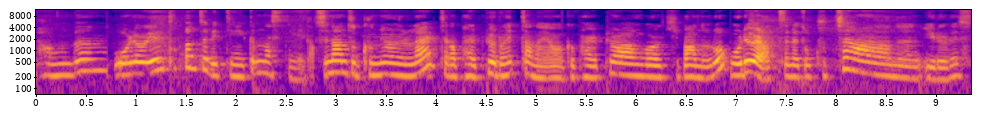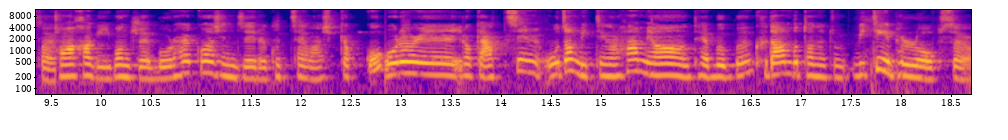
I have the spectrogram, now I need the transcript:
방금 월요일 첫 번째 미팅이 끝났습니다. 지난주 금요일 날 제가 발표를 했잖아요. 그 발표한 걸 기반으로 월요일 아침에 좀 구체화하는 일을 했어요. 정확하게 이번 주에 뭘 할 것인지를 구체화시켰고 월요일 이렇게 아침 오전 미팅을 하면 대부분 그 다음부터는 좀 미팅이 별로 없어요.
